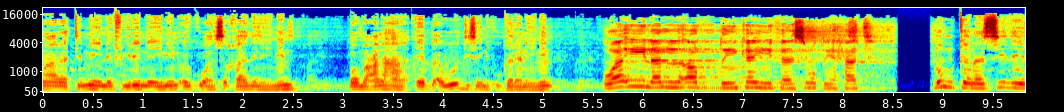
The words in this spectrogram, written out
maaragtay miyayna fiirinaynin oy ku hansa qaadinaynin oo macnaha eebba awooddiis ayna ku garanaynin waila dhulkana sidii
